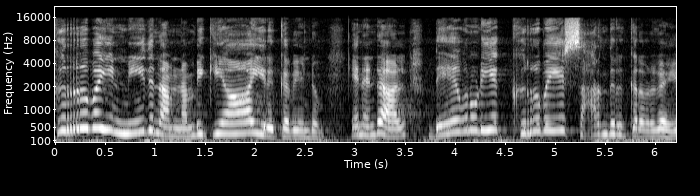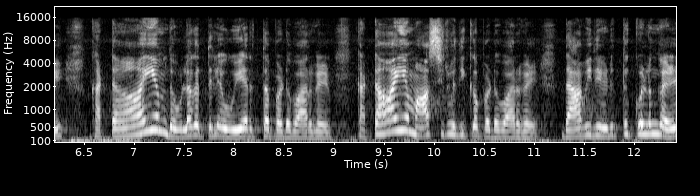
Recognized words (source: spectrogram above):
கிருபையின் மீது நாம் நம்பிக்கையாய் இருக்க வேண்டும். ஏனென்றால் தேவனுடைய கிருபையை சார்ந்திருக்கிறவர்கள் கட்டாயம் இந்த உலகத்திலே உயர்த்தப்படுவார்கள் கட்டாயம் ஆசீர்வதிக்கப்படுவார்கள். தாவிதை எடுத்துக்கொள்ளுங்கள்.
